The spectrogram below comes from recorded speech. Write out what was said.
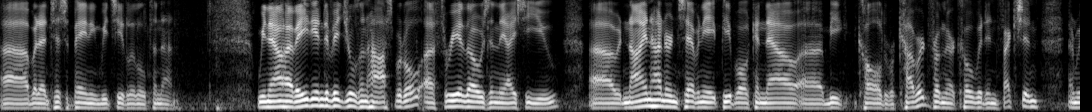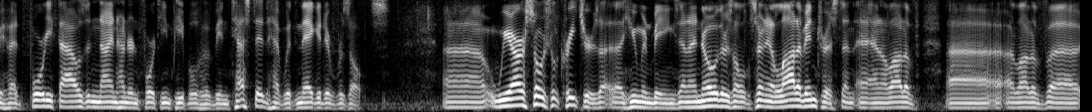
uh, but anticipating we'd see little to none. We now have eight individuals in hospital, uh, three of those in the ICU. Uh, 978 people can now uh, be called recovered from their COVID infection, and we've had 40,914 people who have been tested, have with negative results. Uh, we are social creatures, uh, uh, human beings, and I know there's a, certainly a lot of interest and, and a lot of uh, a lot of uh,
